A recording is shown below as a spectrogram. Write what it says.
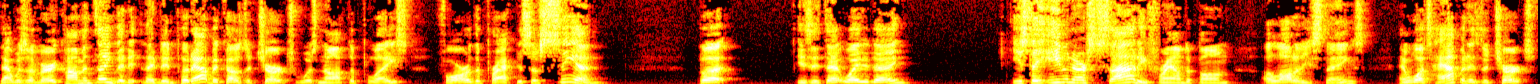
That was a very common thing that they've been put out because the church was not the place for the practice of sin. But is it that way today? You see, even our society frowned upon a lot of these things. And what's happened is the church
